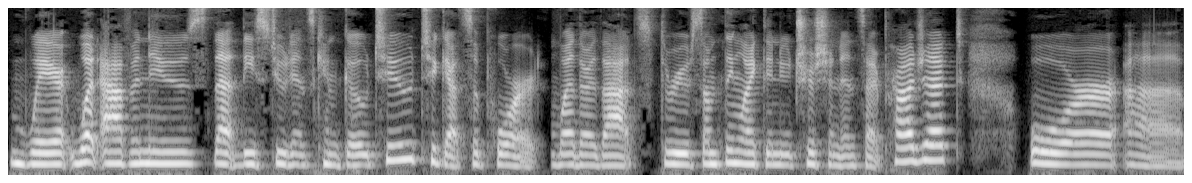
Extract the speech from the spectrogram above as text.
where what avenues that these students can go to to get support whether that's through something like the nutrition insight project or uh,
